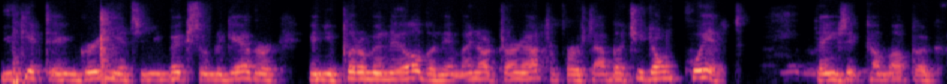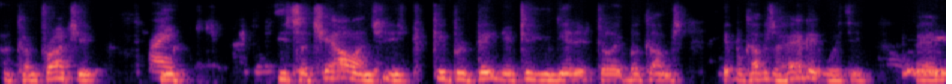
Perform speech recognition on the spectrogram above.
You get the ingredients and you mix them together and you put them in the oven. It may not turn out the first time, but you don't quit. Things that come up uh, confront you. Right, It's a challenge. You keep repeating it till you get it till it becomes it becomes a habit with you. And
